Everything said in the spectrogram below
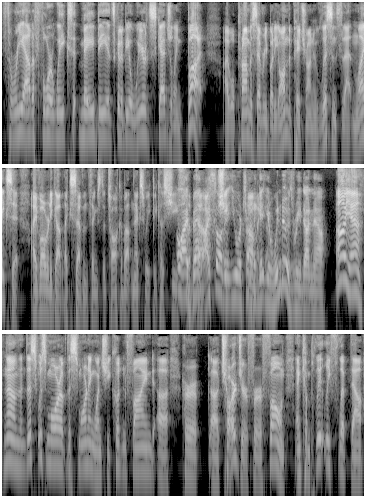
three out of four weeks, it may be, it's going to be a weird scheduling, but I will promise everybody on the Patreon who listens to that and likes it, I've already got like seven things to talk about next week because she. Oh, I bet. out. I saw She- that you were trying oh to get God. your windows redone now. Oh yeah, no, this was more of this morning when she couldn't find uh, her uh, charger for her phone and completely flipped out,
